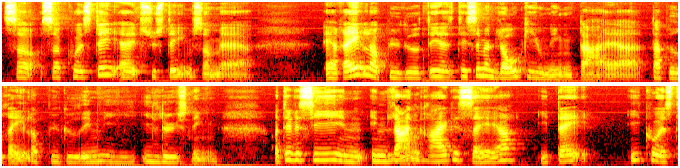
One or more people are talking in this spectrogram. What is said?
Så, så KSD er et system, som er, er reglerbygget. Det er, det er simpelthen lovgivningen, der er, der er blevet reglerbygget inde i, i løsningen. Og det vil sige, en, en lang række sager i dag i KSD,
